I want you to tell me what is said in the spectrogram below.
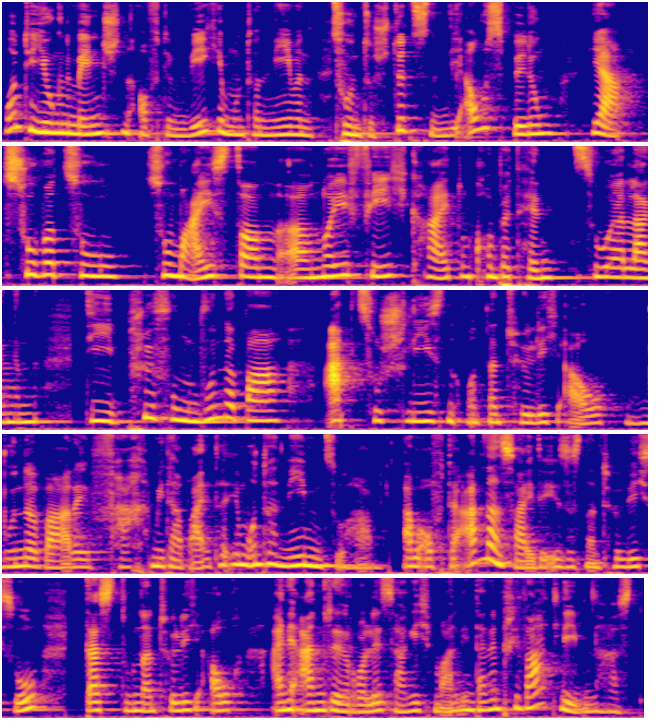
und die jungen Menschen auf dem Weg im Unternehmen zu unterstützen, die Ausbildung ja super zu, zu meistern, äh, neue Fähigkeiten und Kompetenzen zu erlangen, die Prüfung wunderbar abzuschließen und natürlich auch wunderbare Fachmitarbeiter im Unternehmen zu haben. Aber auf der anderen Seite ist es natürlich so, dass du natürlich auch eine andere Rolle, sage ich mal, in deinem Privatleben hast.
